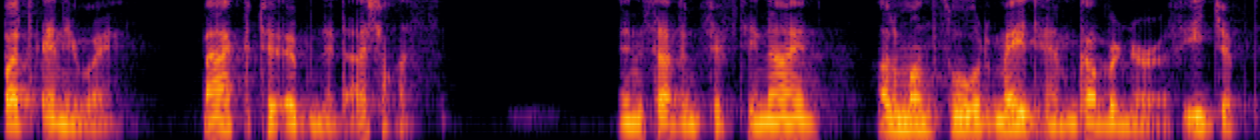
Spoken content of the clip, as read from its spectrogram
But anyway, back to Ibn al Ash'ath. In 759, Al Mansur made him governor of Egypt,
